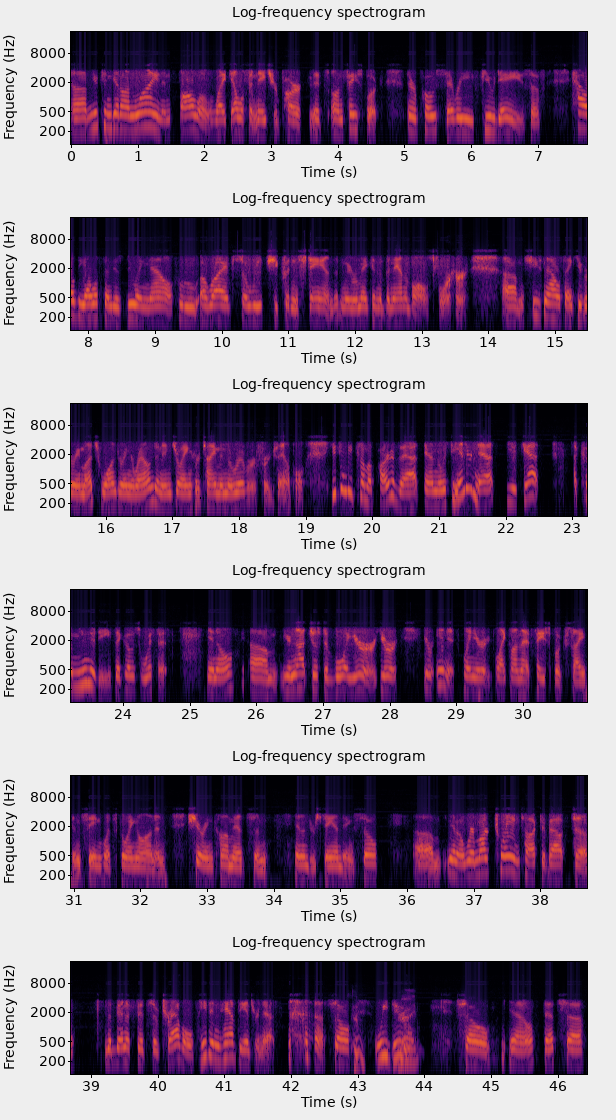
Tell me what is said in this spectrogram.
Um, you can get online and follow, like Elephant Nature Park. It's on Facebook. There are posts every few days of how the elephant is doing now, who arrived so weak she couldn't stand, and we were making the banana balls for her. Um, she's now, thank you very much, wandering around and enjoying her time in the river, for example. You can become a part of that, and with the internet, you get a community that goes with it. You know, um, you're not just a voyeur. You're you're in it when you're like on that Facebook site and seeing what's going on and sharing comments and and understanding. So um, you know, where Mark Twain talked about uh, the benefits of travel, he didn't have the internet, so we do. Right. So you know, that's uh,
